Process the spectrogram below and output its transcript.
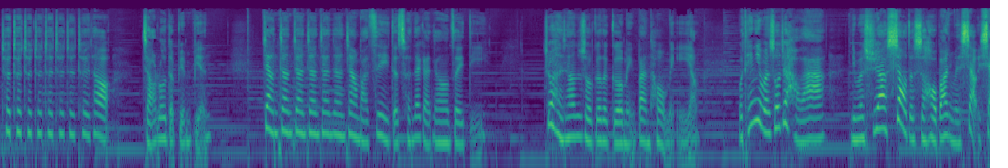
退退退退退退退退到角落的边边，降降降降降降降，把自己的存在感降到最低，就很像这首歌的歌名《半透明》一样。我听你们说就好啦，你们需要笑的时候，我帮你们笑一下；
